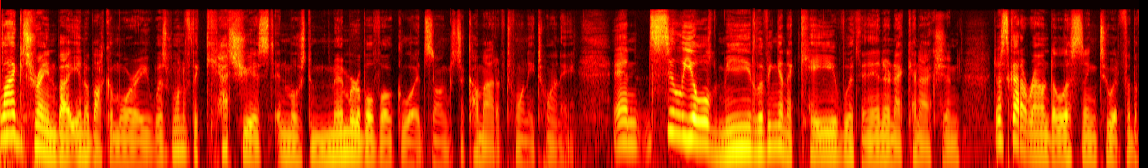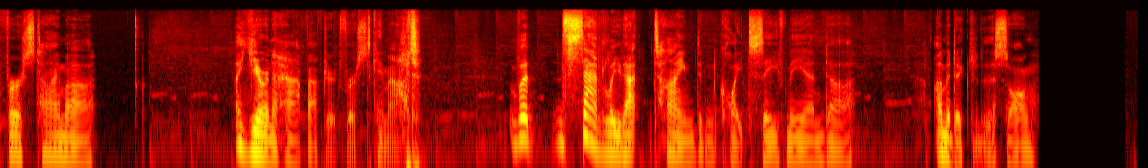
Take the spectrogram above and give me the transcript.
Lag Train by Inabakumori was one of the catchiest and most memorable Vocaloid songs to come out of 2020. And silly old me, living in a cave with an internet connection, just got around to listening to it for the first time, uh, a year and a half after it first came out. But sadly, that time didn't quite save me, and, uh, I'm addicted to this song.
